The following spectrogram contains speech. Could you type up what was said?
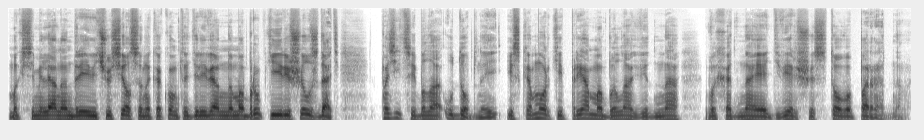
Максимилиан Андреевич уселся на каком-то деревянном обрубке и решил ждать. Позиция была удобной. Из коморки прямо была видна выходная дверь шестого парадного.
